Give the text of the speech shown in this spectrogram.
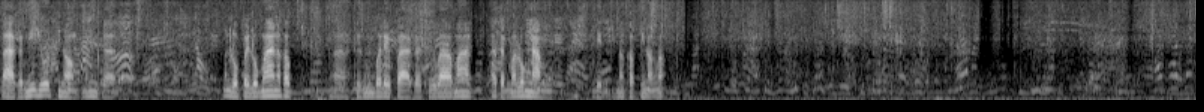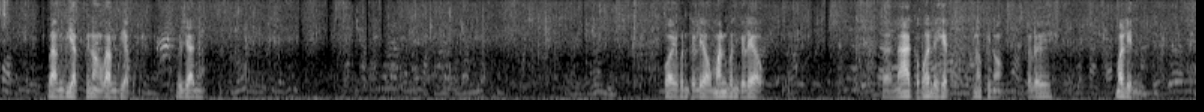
ป่าก็มียุทพี่น้องมันก็มันหลบไปหลบมานะครับอ่าถึงบ่ได้ป่าก็ถือว่ามาถ้ากันมาลงน้ำเด่นนะครับพี่น้องเนาะวางเบียกพี่น้องวางเบียกเบยานี่ ปล่อยเพิ่นก็แล้วมันเพิ่นก็แล้วหน้ากับเพิ่นได้เฮ็ดเนาะพี่น้องก็เลยมาเล่น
